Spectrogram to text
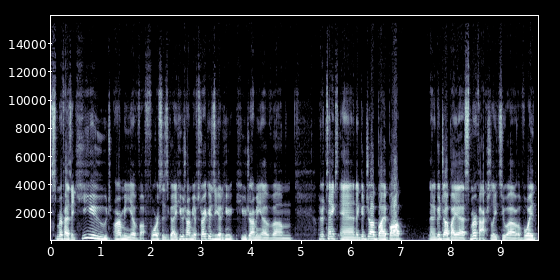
Smurf has a huge army of uh, forces, he's got a huge army of strikers, he's got a hu huge army of um, tanks, and a good job by Bob, and a good job by uh, Smurf actually to uh, avoid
